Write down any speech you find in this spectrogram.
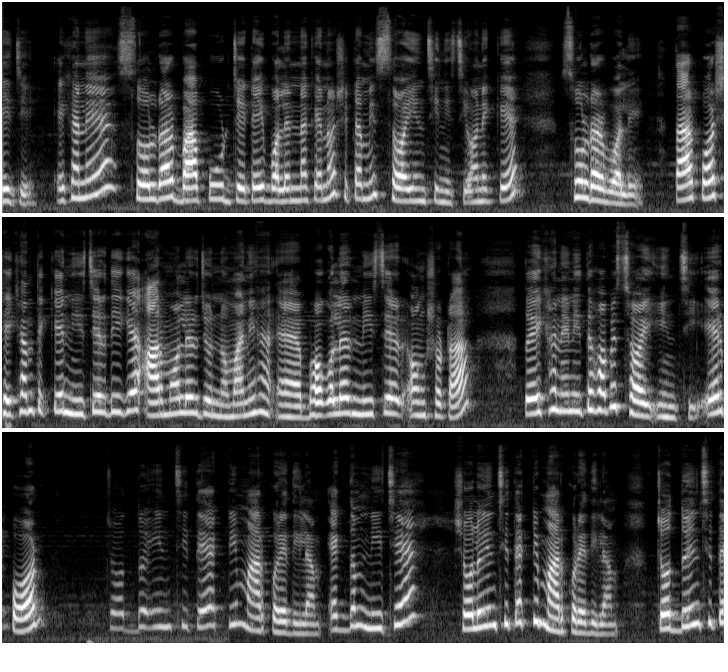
এই যে এখানে শোল্ডার বা পুট যেটাই বলেন না কেন সেটা আমি ছয় ইঞ্চি নিচ্ছি অনেকে শোল্ডার বলে। তারপর সেখান থেকে নিচের দিকে আরমলের জন্য মানে হ্যাঁ, ভগলের নিচের অংশটা তো এখানে নিতে হবে ছয় ইঞ্চি। এরপর চোদ্দ ইঞ্চিতে একটি মার করে দিলাম একদম নিচে ষোলো ইঞ্চিতে একটি মার করে দিলাম চোদ্দ ইঞ্চিতে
